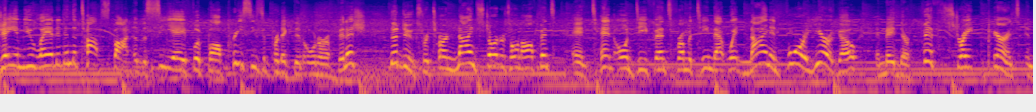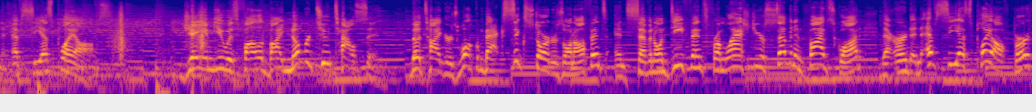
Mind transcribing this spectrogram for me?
JMU landed in the top spot of the CAA football preseason predicted order of finish. The Dukes returned nine starters on offense and 10 on defense from a team that went 9 and 4 a year ago and made their fifth straight appearance in the FCS playoffs. JMU is followed by number 2 Towson. The Tigers welcome back six starters on offense and seven on defense from last year's 7 and 5 squad that earned an FCS playoff berth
